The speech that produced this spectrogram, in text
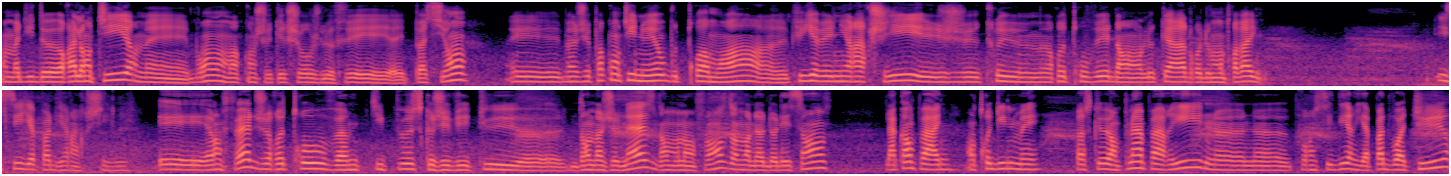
On m'a dit de ralentir, mais bon, moi, quand je fais quelque chose, je le fais avec passion. Et ben, j'ai pas continué au bout de trois mois. Euh, puis il y avait une hiérarchie et j'ai cru me retrouver dans le cadre de mon travail. Ici, il n'y a pas de hiérarchie. Et en fait, je retrouve un petit peu ce que j'ai vécu euh, dans ma jeunesse, dans mon enfance, dans mon adolescence, la campagne, entre guillemets. Parce qu'en plein Paris, pour ainsi dire, il n'y a pas de voiture,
